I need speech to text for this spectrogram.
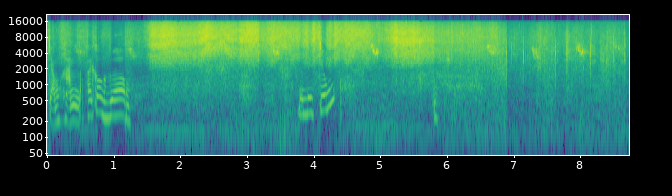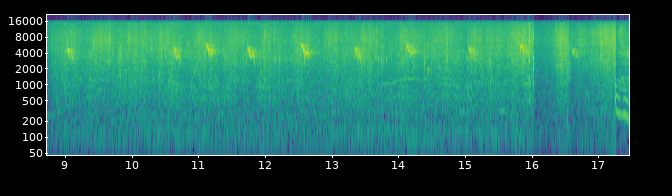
Trọng hành là phải có gom. Nên mới trúng này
